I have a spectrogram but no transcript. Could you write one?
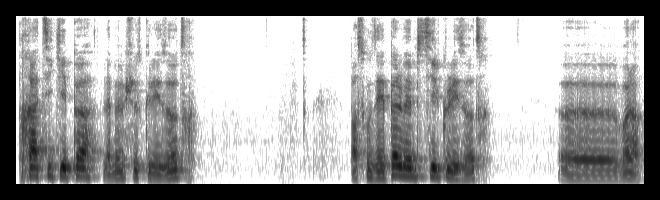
pratiquez pas la même chose que les autres, parce que vous n'avez pas le même style que les autres. Euh, voilà.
